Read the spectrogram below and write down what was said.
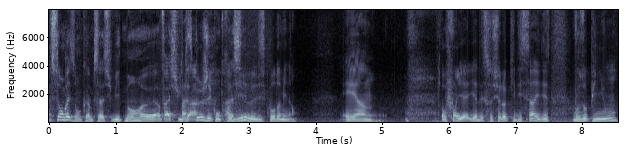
Sans raison, comme ça, subitement. Euh, enfin, suite Parce à, que j'ai contredit le discours dominant. Et au fond, il y, a des sociologues qui disent ça. Ils disent vos opinions,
